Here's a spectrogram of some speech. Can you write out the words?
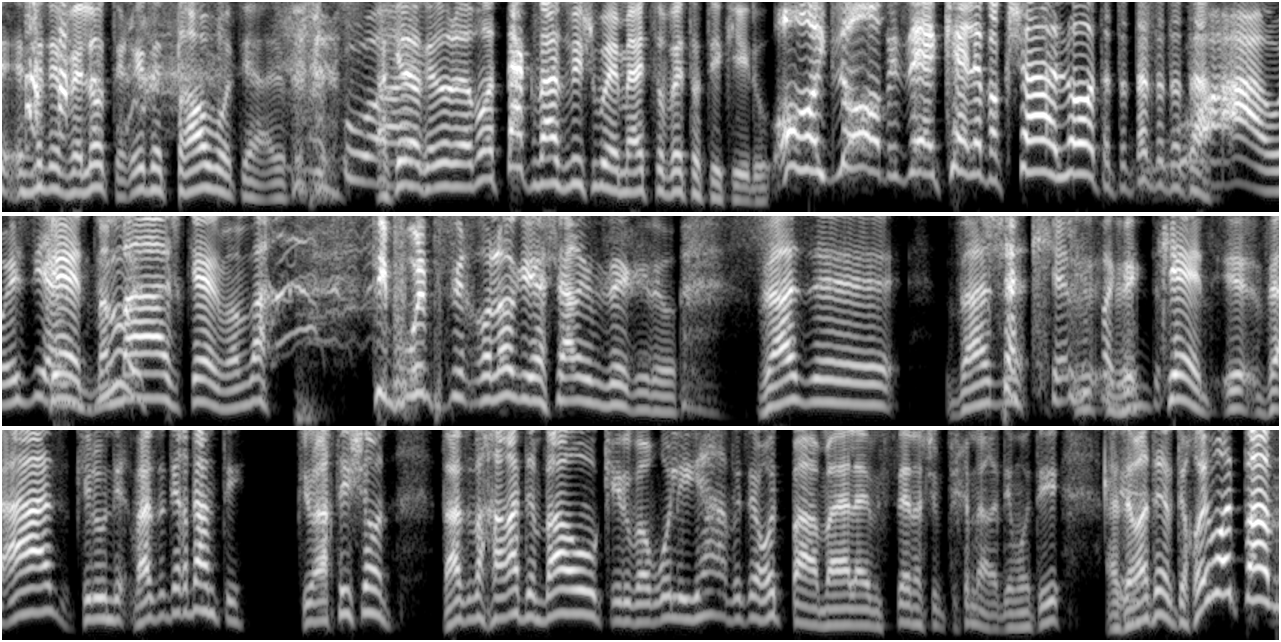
איזה, נבלות, תראי איזה טראומות. וואי. הכלב הגדול לא יבוא, טאק, ואז מישהו מהעץ צובט אותי, כאילו, אוי, לא, וזה, כלב, בבקשה, לא, טה-טה-טה-טה-טה. וואו, איזה כן, ילדות. ממש, כן, ממש. טיפול פסיכולוגי ישר עם זה, כאילו. ואז... אה, ואז... שהכלב הגדול. כן, אה, ואז, כאילו, ואז נרדמתי. כאילו, הלכתי לישון. ואז מחרת הם באו, כאילו, ואמרו לי, יא, וזה, עוד פעם, היה להם סצנה שהם צריכים להרדים אותי. אז כן. אמרתי להם, אתם יכולים עוד פעם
